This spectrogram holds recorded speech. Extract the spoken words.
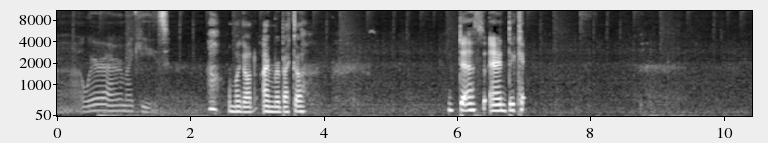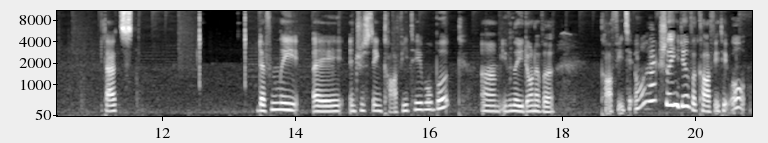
Uh, where are my keys? Oh my god, I'm Rebecca. Death and decay. That's definitely a interesting coffee table book. Um, even though you don't have a coffee table. Oh, actually, you do have a coffee table. Oh,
